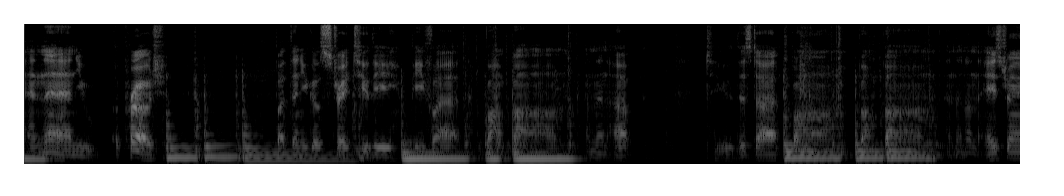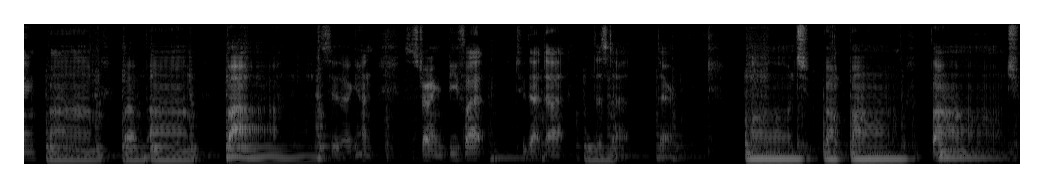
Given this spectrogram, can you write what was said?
And then you approach, but then you go straight to the B flat. Bum bum. And then up to this dot. Bum a string, bum, ba, bum, ba. Let's do that again. So starting B flat, to that dot, this dot, there. Bunch, bum, bum, bunch,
